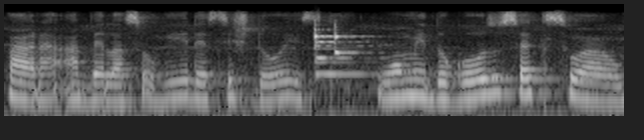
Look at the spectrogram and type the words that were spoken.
Para a bela açougueira, esses dois, o homem do gozo sexual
